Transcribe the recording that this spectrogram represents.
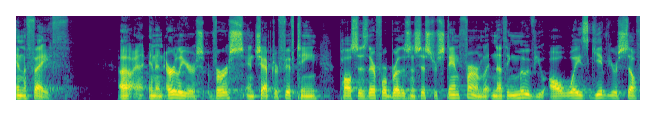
in the faith. Uh, in an earlier verse in chapter 15, Paul says, Therefore, brothers and sisters, stand firm, let nothing move you. Always give yourself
